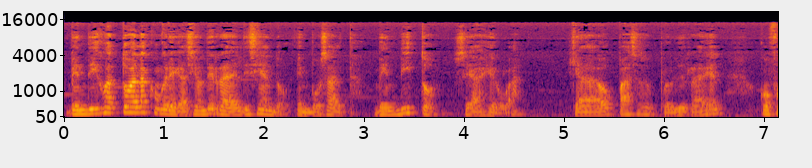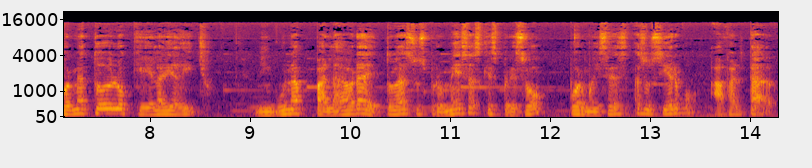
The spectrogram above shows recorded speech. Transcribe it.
bendijo a toda la congregación de Israel diciendo en voz alta, bendito sea Jehová, que ha dado paz a su pueblo Israel, conforme a todo lo que él había dicho. Ninguna palabra de todas sus promesas que expresó por Moisés a su siervo ha faltado.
